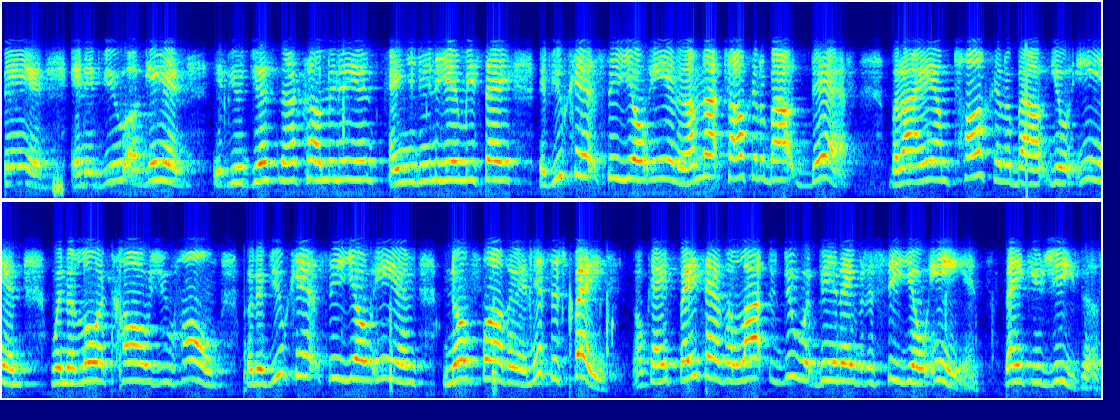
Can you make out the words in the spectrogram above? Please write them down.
And if you again, if you're just not coming in and you didn't hear me say, if you can't see your end, and I'm not talking about death, but I am talking about your end when the Lord calls you home. But if you can't see your end no further, and this is faith, okay? Faith has a lot to do with being able to see your end. Thank you, Jesus.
